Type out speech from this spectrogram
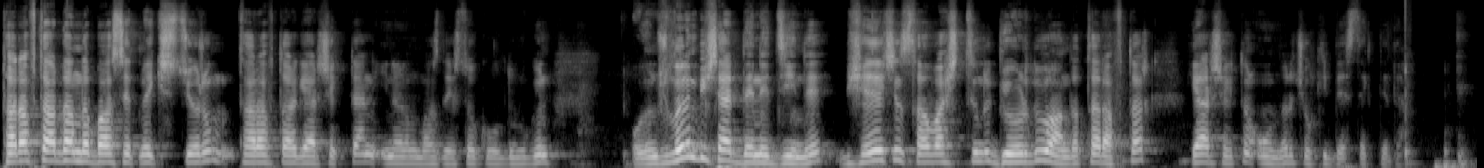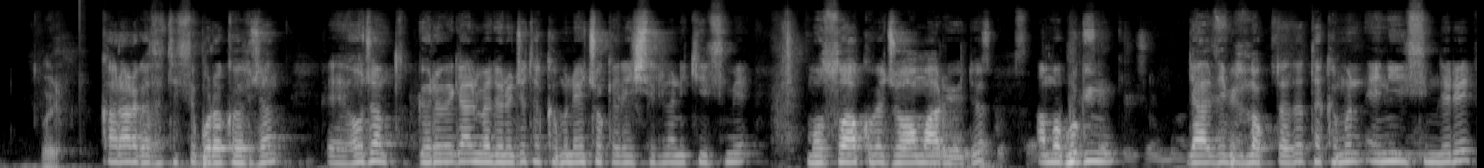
Taraftardan da bahsetmek istiyorum. Taraftar gerçekten inanılmaz destek oldu bugün. Oyuncuların bir şeyler denediğini, bir şeyler için savaştığını gördüğü anda taraftar gerçekten onları çok iyi destekledi. Buyurun. Karar Gazetesi Burak Özcan. Ee, hocam göreve gelmeden önce takımın en çok eleştirilen iki ismi Mosuaku ve Joao Mario'ydu. Ama bugün geldiğimiz noktada takımın en iyi isimleri,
